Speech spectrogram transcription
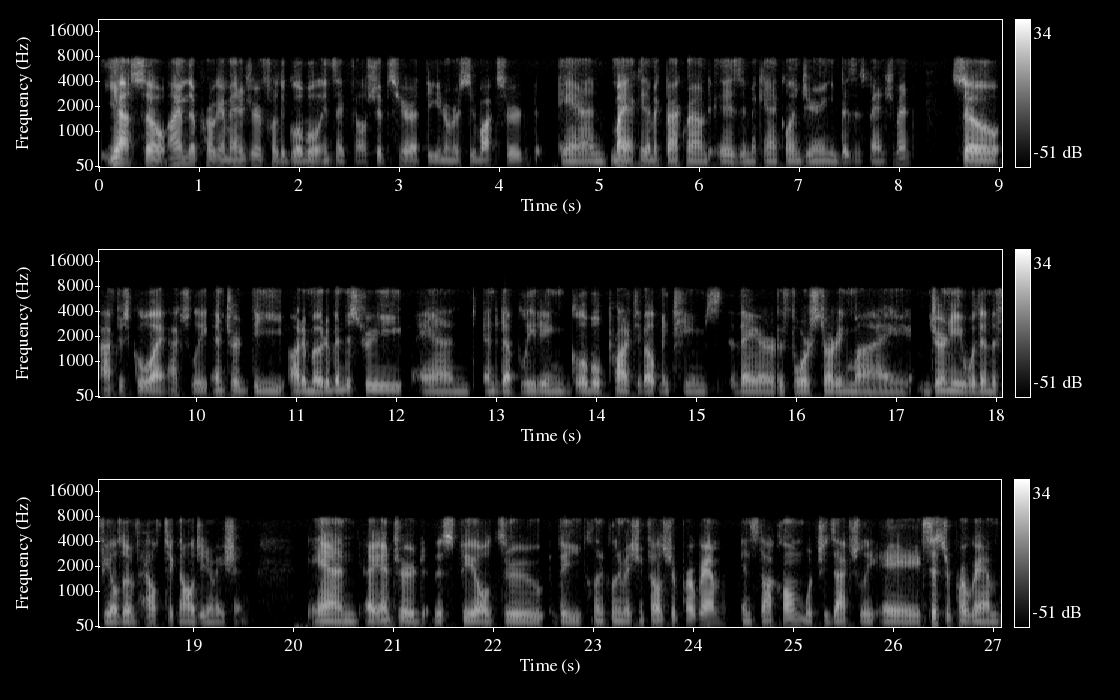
Yeah, so I'm the program manager for the Global Insight Fellowships here at the University of Oxford, and my academic background is in mechanical engineering and business management. So after school, I actually entered the automotive industry and ended up leading global product development teams there before starting my journey within the field of health technology innovation. And I entered this field through the Clinical Innovation Fellowship Program in Stockholm, which is actually a sister program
